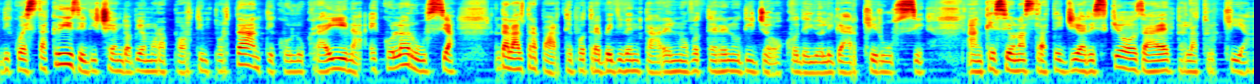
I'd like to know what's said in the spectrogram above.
di questa crisi dicendo abbiamo rapporti importanti con l'Ucraina e con la Russia, dall'altra parte potrebbe diventare il nuovo terreno di gioco degli oligarchi russi, anche se è una strategia rischiosa eh, per la Turchia.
